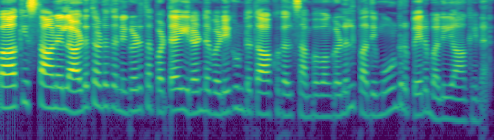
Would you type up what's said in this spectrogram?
பாகிஸ்தானில் அடுத்தடுத்து நிகழ்த்தப்பட்ட இரண்டு வெடிகுண்டு தாக்குதல் சம்பவங்களில் பதிமூன்று பேர் பலியாகினர்.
